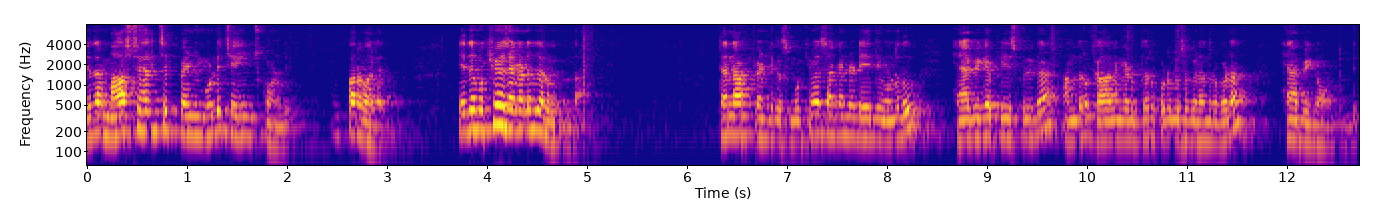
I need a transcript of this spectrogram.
ఏదైనా మాస్టర్ హెల్త్ చెక్ పెండింగ్ ఉండి చేయించుకోండి. పర్వాలేదు. ఏదైనా ముఖ్యమైన సంఘటన జరుగుతుందా? Ten of pentacles. ముఖ్యమైన సంఘటన ఏది ఉండదు హ్యాపీగా పీస్ఫుల్గా అందరూ కాలం గడుపుతారు కుటుంబ సభ్యులందరూ కూడా హ్యాపీగా ఉంటుంది.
